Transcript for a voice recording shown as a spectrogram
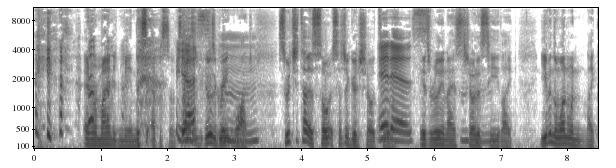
and reminded me in this episode. So it, was, Yes. Mm-hmm. it was a great watch. Suchwita is so such a good show too. It is. Mm-hmm. It's a really nice show to see. Like even the one when like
